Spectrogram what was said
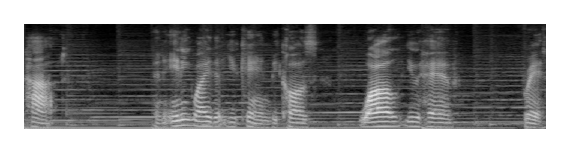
heart in any way that you can because while you have breath,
